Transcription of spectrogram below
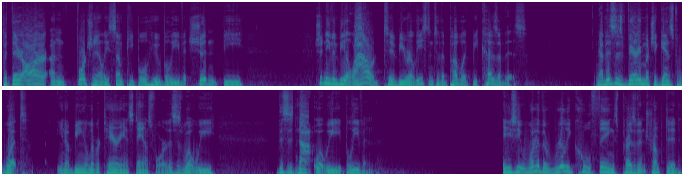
But there are, unfortunately, some people who believe it shouldn't be, shouldn't even be allowed to be released into the public because of this. Now, this is very much against what you know being a libertarian stands for. This is what we, this is not what we believe in. And you see, one of the really cool things President Trump did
